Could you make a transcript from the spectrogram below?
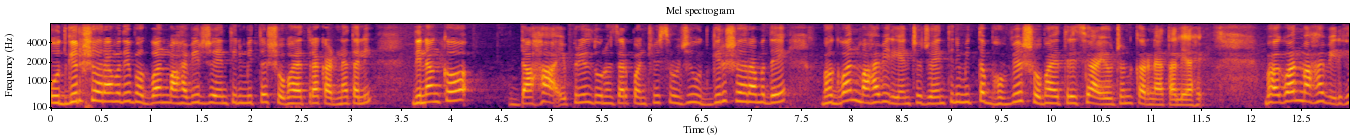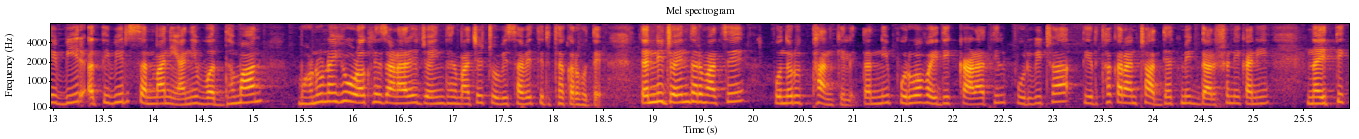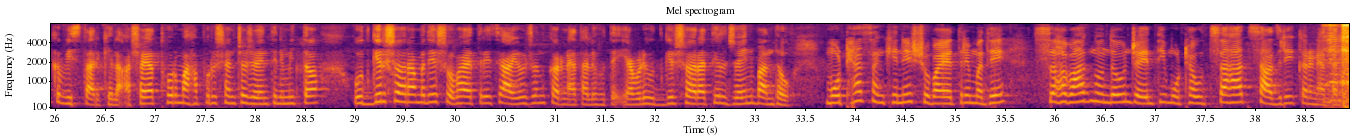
उदगीर शहरामध्ये भगवान महावीर जयंतीनिमित्त शोभायात्रा काढण्यात आली. दिनांक दहा एप्रिल दोन हजार पंचवीस रोजी उदगीर शहरामध्ये भगवान महावीर यांच्या जयंतीनिमित्त भव्य शोभायात्रेचे आयोजन करण्यात आले आहे. भगवान महावीर हे वीर अतिवीर सन्मानी आणि वर्धमान म्हणूनही ओळखले जाणारे जैन धर्माचे चोवीसावे तीर्थकर होते. त्यांनी जैन धर्माचे पुनरुत्थान केले. त्यांनी पूर्व वैदिक काळातील पूर्वीच्या तीर्थकरांच्या आध्यात्मिक दार्शनिक आणि नैतिक विस्तार केला. अशा या थोर महापुरुषांच्या जयंतीनिमित्त उदगीर शहरामध्ये शोभायात्रेचे आयोजन करण्यात आले होते. यावेळी उदगीर शहरातील जैन बांधव मोठ्या संख्येने शोभायात्रेमध्ये सहभाग नोंदवून जयंती मोठ्या उत्साहात साजरी करण्यात आली.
